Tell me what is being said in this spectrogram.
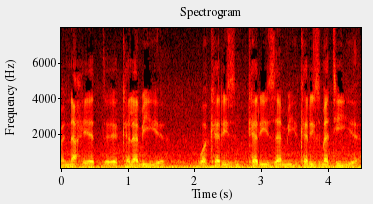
من ناحية كلامية وكاريزمي كاريزماتية.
